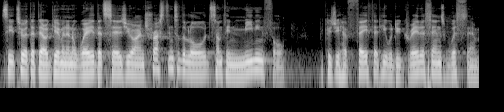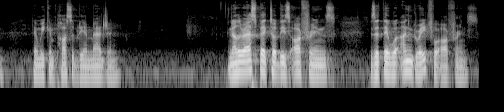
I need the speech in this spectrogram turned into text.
See to it that they are given in a way that says you are entrusting to the Lord something meaningful because you have faith that He will do greater things with them than we can possibly imagine. Another aspect of these offerings is that they were ungrateful offerings.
